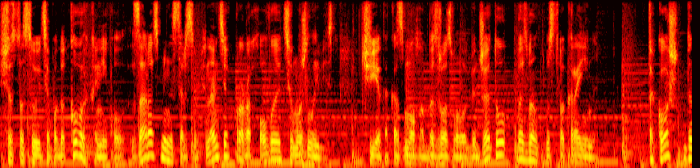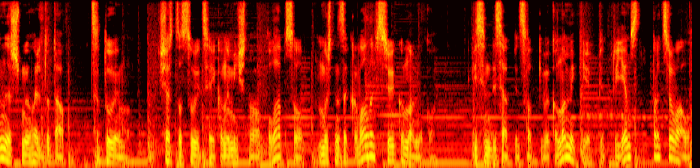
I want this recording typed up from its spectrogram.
Що стосується податкових канікул, зараз Міністерство фінансів прораховує цю можливість, чи є така змога без розвалу бюджету без банкрутства країни. Також Денис Шмигаль додав: цитуємо: що стосується економічного колапсу, ми ж не закривали всю економіку. 80% економіки підприємств працювало.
